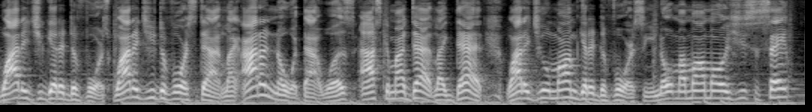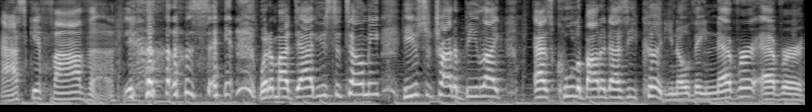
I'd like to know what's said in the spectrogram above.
why did you get a divorce? Why did you divorce dad? Like, I didn't know what that was. Asking my dad, like, Dad, why did you and mom get a divorce? And you know what my mom always used to say? Ask your father. You know what I'm saying? What did my dad used to tell me? He used to try to be like as cool about it as he could. You know, they never ever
